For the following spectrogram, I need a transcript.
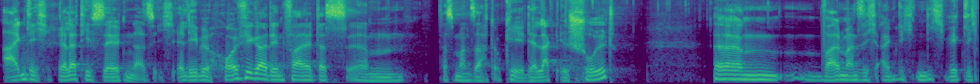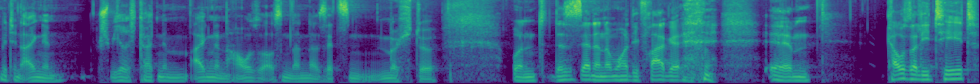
eigentlich relativ selten. Also ich erlebe häufiger den Fall, dass, ähm, dass man sagt, okay, der Lack ist schuld, ähm, weil man sich eigentlich nicht wirklich mit den eigenen Schwierigkeiten im eigenen Hause auseinandersetzen möchte. Und das ist ja dann nochmal die Frage ähm, Kausalität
